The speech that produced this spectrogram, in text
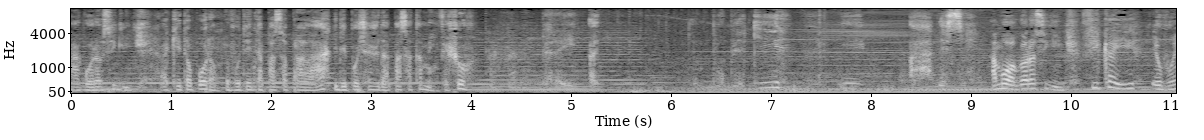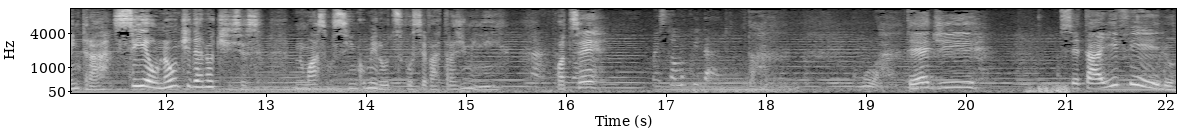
agora é o seguinte. Aqui tá o porão. Eu vou tentar passar pra lá e depois te ajudar a passar também, fechou? Tá, tá. Pera aí. Ai. Aqui e... Ah, descer. Amor, agora é o seguinte. Fica aí, eu vou entrar. Se eu não te der notícias, no máximo cinco minutos você vai atrás de mim, hein? Tá, tá Pode bom. ser? Mas toma cuidado. Tá. Vamos lá. Ted... Você tá aí, filho?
